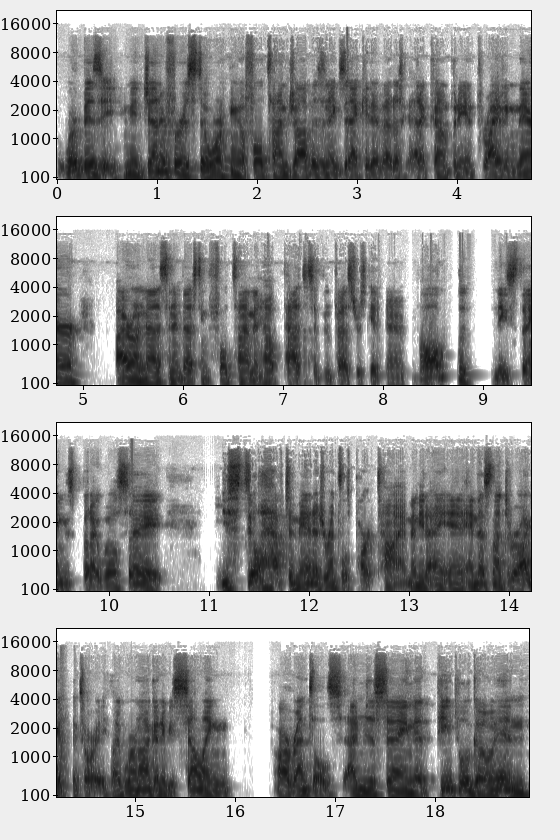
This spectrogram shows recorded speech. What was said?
we're busy. I mean, Jennifer is still working a full time job as an executive at a, at a company and thriving there. I run Madison Investing full time and help passive investors get involved with these things. But I will say, you still have to manage rentals part time. I mean, I, and that's not derogatory. Like, we're not going to be selling our rentals. I'm just saying that people go in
